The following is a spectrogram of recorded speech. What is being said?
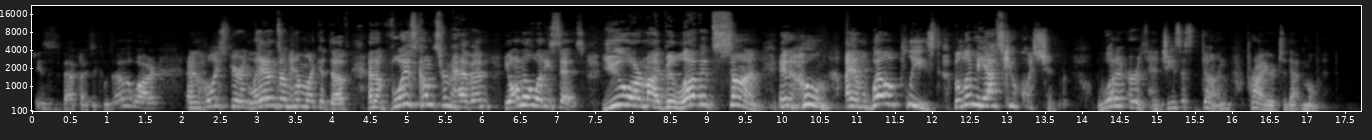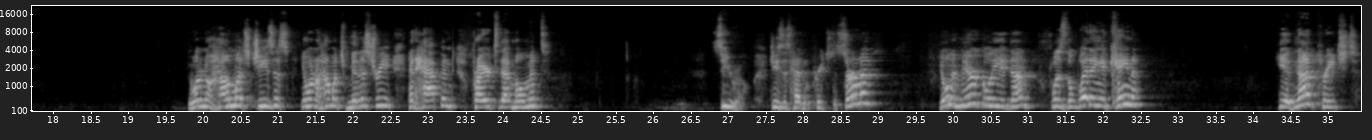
Jesus is baptized. He comes out of the water, and the Holy Spirit lands on him like a dove, and a voice comes from heaven. You all know what he says You are my beloved Son, in whom I am well pleased. But let me ask you a question What on earth had Jesus done prior to that moment? You want to know how much Jesus, you want to know how much ministry had happened prior to that moment? Zero. Jesus hadn't preached a sermon. The only miracle he had done was the wedding at Cana. He had not preached.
